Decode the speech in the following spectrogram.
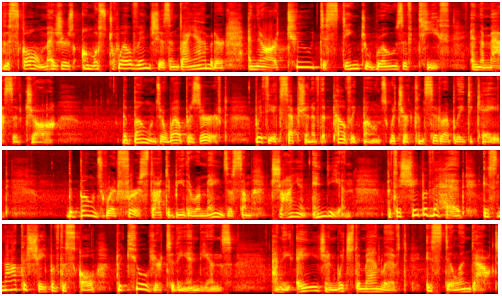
The skull measures almost 12 inches in diameter, and there are two distinct rows of teeth in the massive jaw. The bones are well preserved, with the exception of the pelvic bones, which are considerably decayed. The bones were at first thought to be the remains of some giant Indian, but the shape of the head is not the shape of the skull peculiar to the Indians, and the age in which the man lived is still in doubt.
